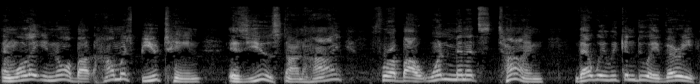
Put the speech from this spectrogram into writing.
and we'll let you know about how much butane is used on high for about one minute's time. That way we can do a very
